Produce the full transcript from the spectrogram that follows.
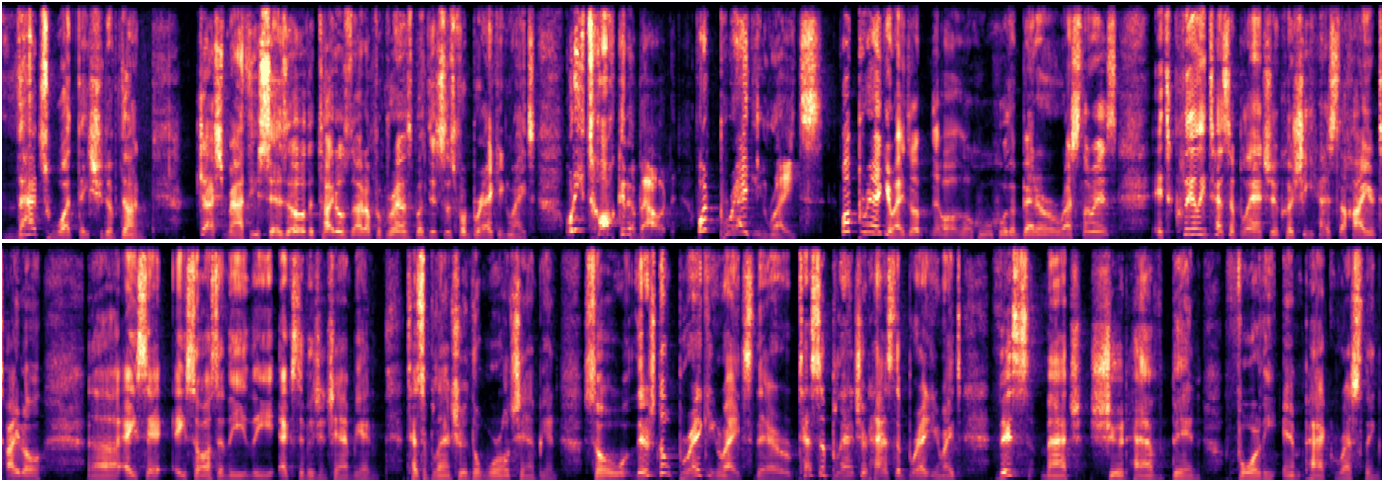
That's what they should have done. Josh Matthews says, oh, the title's not up for grabs, but this is for bragging rights. What are you talking about? What bragging rights? What bragging rights? Oh, oh, who, who the better wrestler is? It's clearly Tessa Blanchard because she has the higher title. Uh, Ace Austin, the, the X Division champion. Tessa Blanchard, the world champion. So there's no bragging rights there. Tessa Blanchard has the bragging rights. This match should have been for the Impact Wrestling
